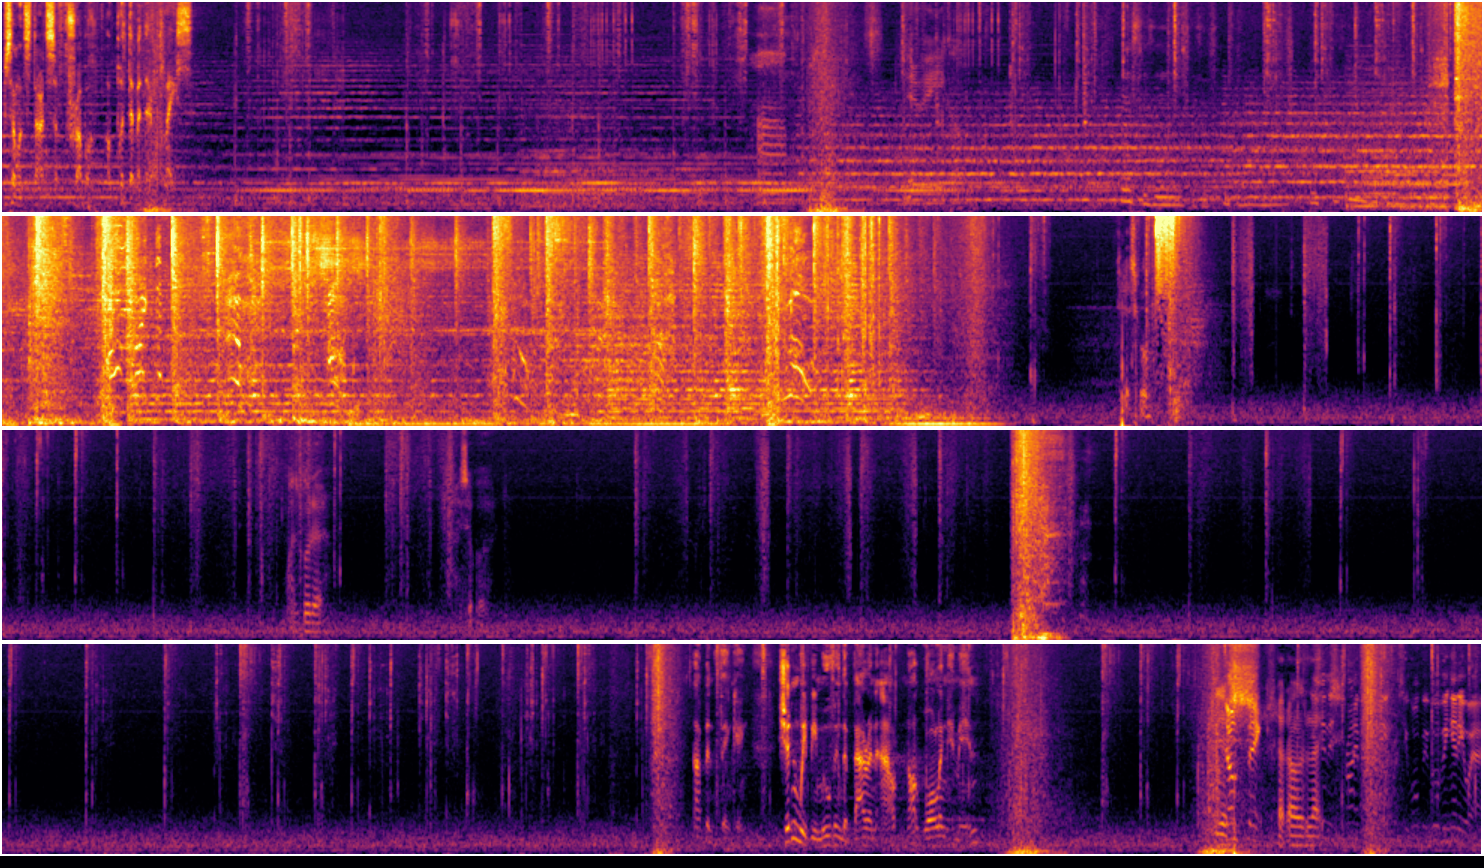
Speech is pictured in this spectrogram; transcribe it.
someone starts some trouble. I'll put them in their place. I suppose. I've been thinking, shouldn't we be moving the Baron out, not walling him in? Shut all the He's lights. in his private chambers. He won't be moving anywhere.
